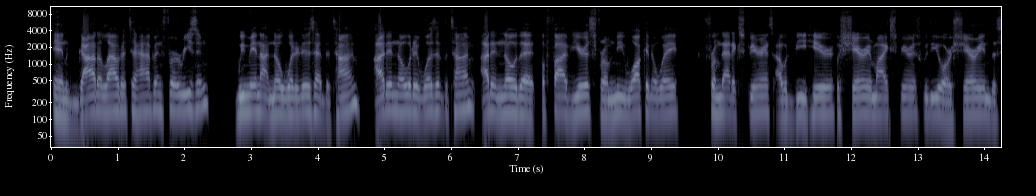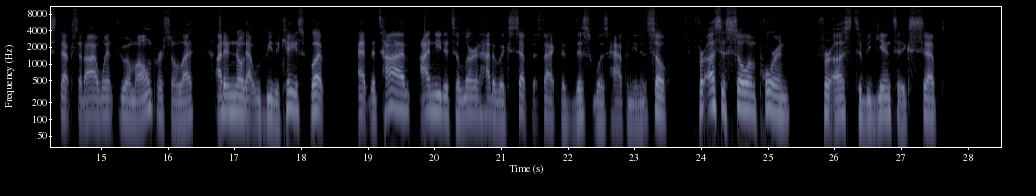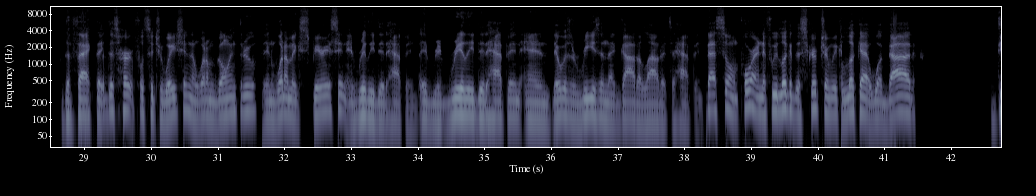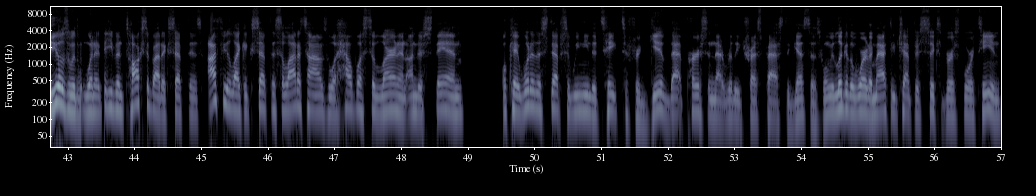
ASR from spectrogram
and God allowed it to happen for a reason, we may not know what it is at the time. I didn't know what it was at the time. I didn't know that five years from me walking away from that experience, I would be here sharing my experience with you or sharing the steps that I went through in my own personal life. I didn't know that would be the case. But at the time, I needed to learn how to accept the fact that this was happening. And so for us, it's so important for us to begin to accept the fact that this hurtful situation and what I'm going through and what I'm experiencing, it really did happen. It really did happen. And there was a reason that God allowed it to happen. That's so important. If we look at the scripture and we can look at what God deals with when it even talks about acceptance, I feel like acceptance a lot of times will help us to learn and understand okay, what are the steps that we need to take to forgive that person that really trespassed against us? When we look at the word of Matthew chapter 6, verse 14,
